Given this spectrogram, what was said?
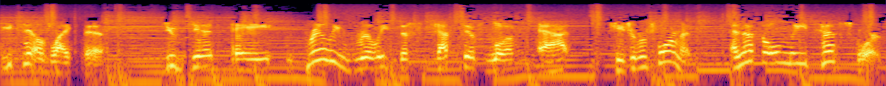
details like this, you get a really, really deceptive look at teacher performance. And that's only test scores.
